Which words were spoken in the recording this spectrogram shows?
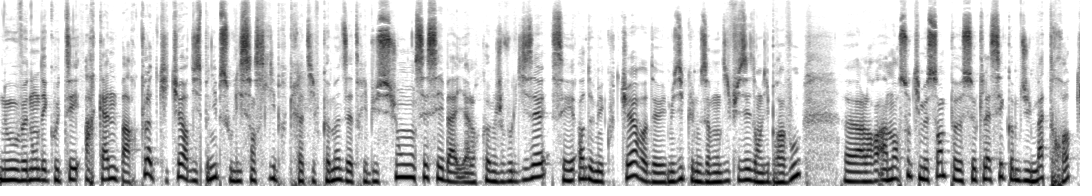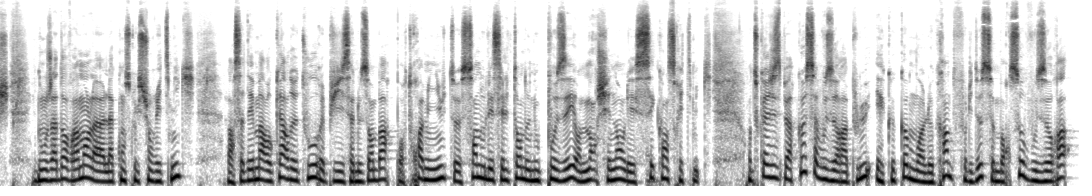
Nous venons d'écouter Arcane par Claude Kicker, disponible sous licence libre Creative Commons Attribution CC BY. Alors comme je vous le disais, c'est un de mes coups de cœur des musiques que nous avons diffusées dans Libre à vous. Euh, alors un morceau qui me semble se classer comme du mat rock, dont j'adore vraiment la, construction rythmique. Alors ça démarre au quart de tour et puis ça nous embarque pour 3 minutes sans nous laisser le temps de nous poser en enchaînant les séquences rythmiques. En tout cas j'espère que ça vous aura plu et que comme moi le grain de folie de ce morceau vous aura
